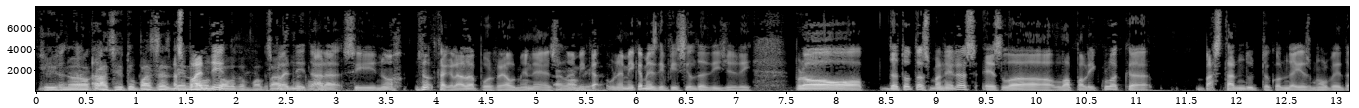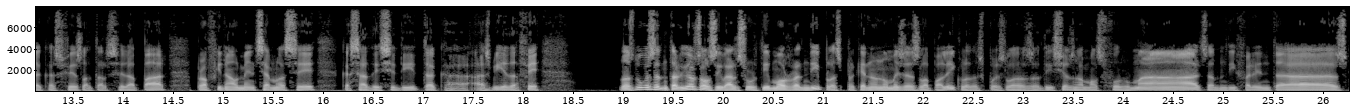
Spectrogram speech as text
Sí, no, no, clar, si tu passes bé esplèndid, no t'ho faltar. Esplèndid, ara, si no, no t'agrada, doncs realment és una mica, una mica més difícil de digerir. Però, de totes maneres, és la, la pel·lícula que bastant dubte, com deies molt bé, de que es fes la tercera part, però finalment sembla ser que s'ha decidit que es havia de fer. Les dues anteriors els hi van sortir molt rendibles, perquè no només és la pel·lícula, després les edicions amb els formats, amb diferents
